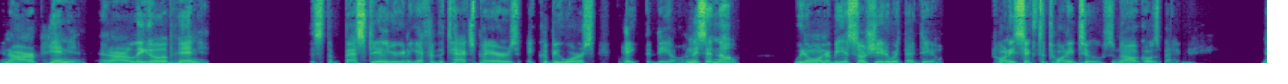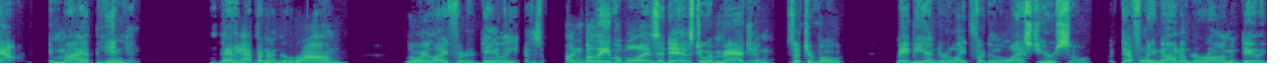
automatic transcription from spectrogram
In our opinion, in our legal opinion, this is the best deal you're going to get for the taxpayers. It could be worse. Take the deal. And they said, no, we don't want to be associated with that deal. 26 to 22. So now it goes back. Now, in my opinion, that happened under Rahm, Lori Lightfoot, or Daley, as unbelievable as it is to imagine such a vote maybe under Lightfoot in the last year or so, but definitely not under Rahm and Daley.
